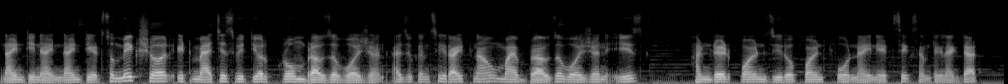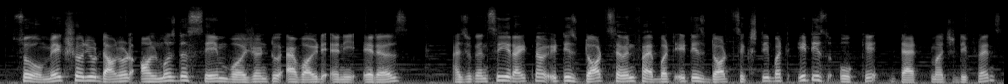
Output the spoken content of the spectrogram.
99 98 so make sure it matches with your chrome browser version as you can see right now my browser version is 100.0.4986 something like that. So make sure you download almost the same version to avoid any errors. As you can see right now it is .75 but it is .60 but it is okay. That much difference.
